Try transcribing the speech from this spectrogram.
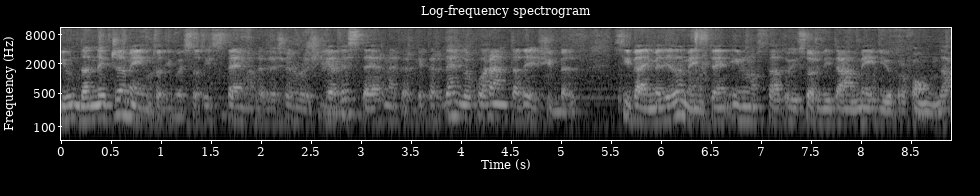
di un danneggiamento di questo sistema delle cellule ciliate esterne, perché perdendo 40 decibel si va immediatamente in uno stato di sordità medio-profonda.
